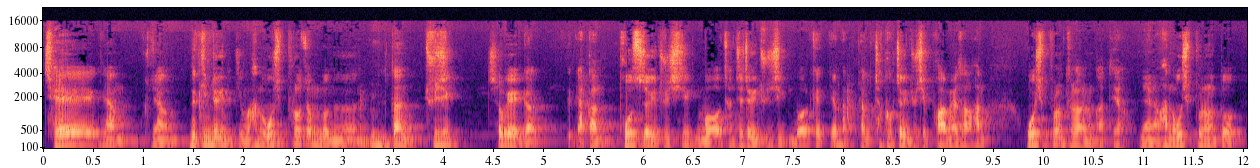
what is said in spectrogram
제 그냥 그냥 느낌적인 느낌은 한50% 정도는 음. 일단 주식 쪽에 그러니까 약간 보수적인 주식 뭐 전체적인 주식 뭐 이렇게 약간 적- 적극적인 주식 포함해서 한 50%는 들어가는 것 같아요. 왜냐하면 한 50%는 또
